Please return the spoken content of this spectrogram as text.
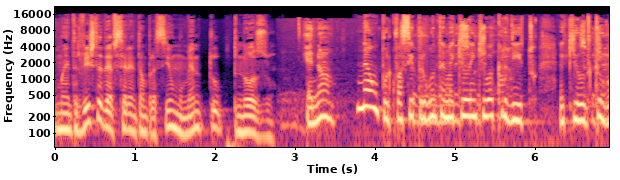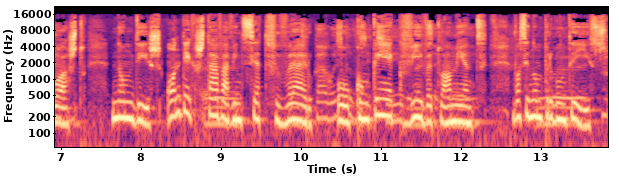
Uma entrevista deve ser então para si um momento penoso. Et non. Não, porque você pergunta-me aquilo em que eu acredito, aquilo de que gosto. Não me diz onde é que estava a 27 de fevereiro ou com quem é que vive atualmente. Você não me pergunta isso.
